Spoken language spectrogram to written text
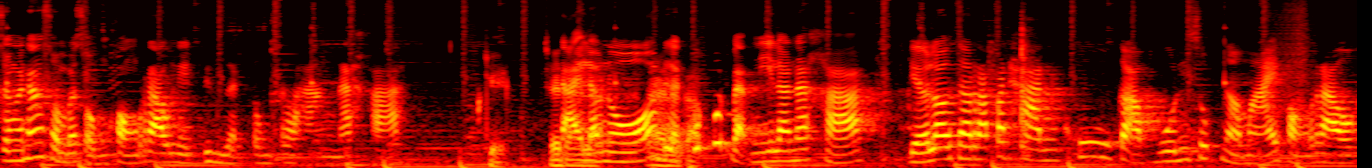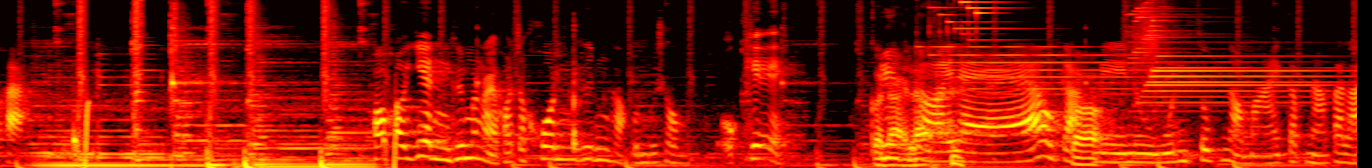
จนกระทั่งส่วนผสมของเราเนี่ยเดือดตรงกลางนะคะ โอเค ใช้ได้แล้วเนาะได้เดือดครับ พุดๆแบบนี้แล้วนะคะ เดี๋ยวเราจะรับประทานคู่กับวุ้นซุปหน่อไม้ของเราค่ะพอเขาเย็นขึ้นมาหน่อยเขาจะข้นขึ้นค่ะคุณผู้ชม โอเคก็เรีได้ยบแล้วร้อยแล้วกับก็ เมนูวุ้นซุปหน่อไม้กับน้ำปลาร้า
